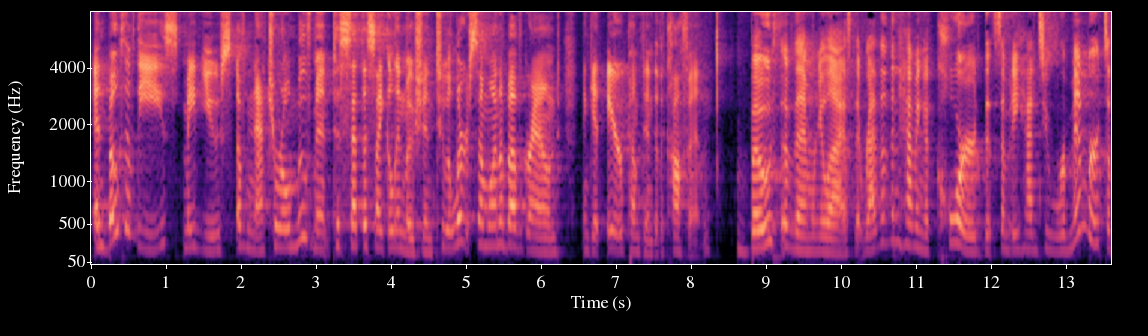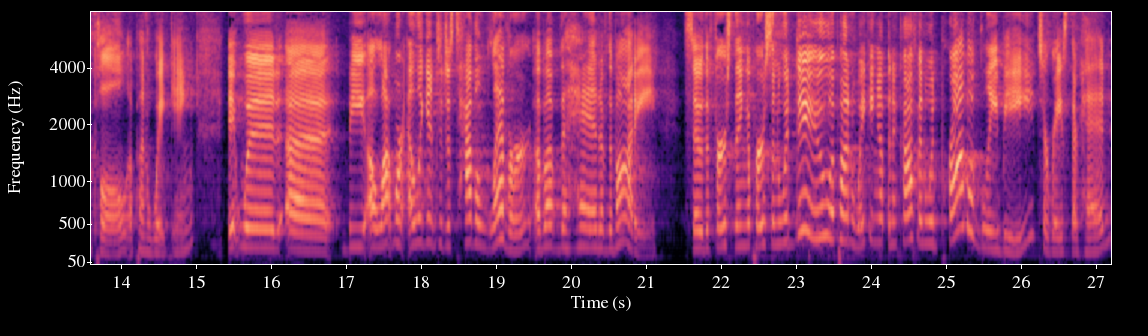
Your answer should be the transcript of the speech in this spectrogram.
And both of these made use of natural movement to set the cycle in motion to alert someone above ground and get air pumped into the coffin. Both of them realized that rather than having a cord that somebody had to remember to pull upon waking, it would uh, be a lot more elegant to just have a lever above the head of the body. So, the first thing a person would do upon waking up in a coffin would probably be to raise their head.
